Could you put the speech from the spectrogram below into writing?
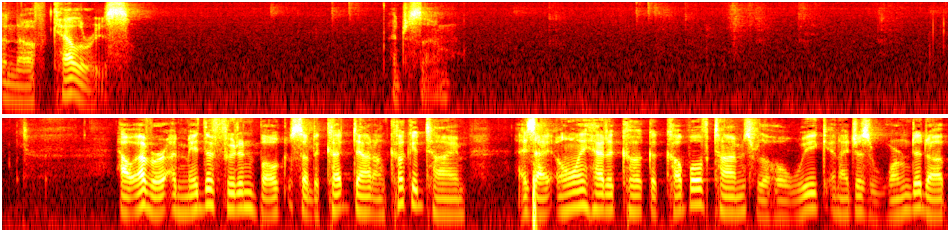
enough calories. Interesting. However, I made the food in bulk so to cut down on cooking time as I only had to cook a couple of times for the whole week and I just warmed it up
